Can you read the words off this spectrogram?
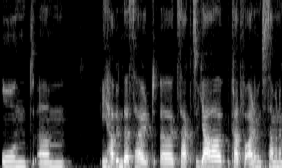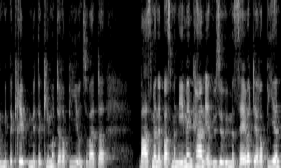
Und ähm, ich habe ihm das halt äh, gesagt, so ja, gerade vor allem im Zusammenhang mit der, mit der Chemotherapie und so weiter, weiß man nicht, was man nehmen kann. Er will sich ja wie man selber therapieren.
